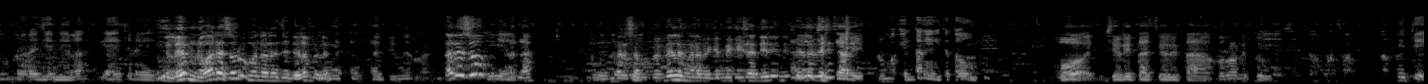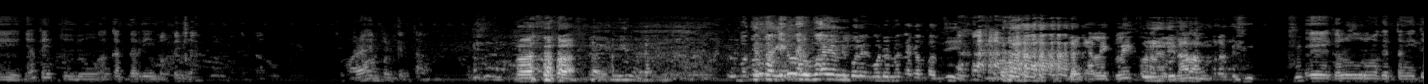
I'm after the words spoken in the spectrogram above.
Rumah ada jendela, ya itu deh. Film no ada suruh mana ada jendela film. Ada su. Iya. Nah. Baru sampai film mana bikin-bikin sendiri ini film ini. Cari. Rumah kentang yang kita tahu. Oh, cerita-cerita horor itu. Apa itu? Nyata itu dong angkat dari makanya cuma ada handphone kentang Rumah kita itu rumah yang boleh mau download akan PUBG. Jangan lek-lek orang di dalam berarti. Eh kalau rumah kentang itu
